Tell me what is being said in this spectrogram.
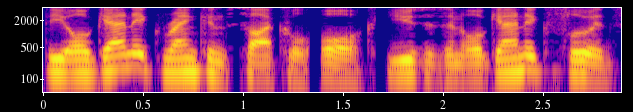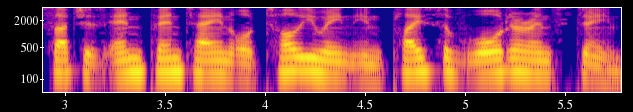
The organic Rankine cycle uses an organic fluid such as N-pentane or toluene in place of water and steam.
